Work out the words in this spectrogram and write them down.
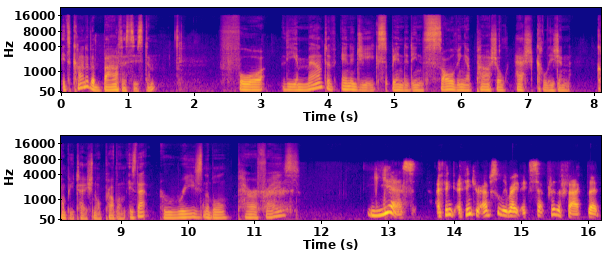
It's kind of a barter system for the amount of energy expended in solving a partial hash collision computational problem. Is that a reasonable paraphrase? Yes, I think I think you're absolutely right, except for the fact that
